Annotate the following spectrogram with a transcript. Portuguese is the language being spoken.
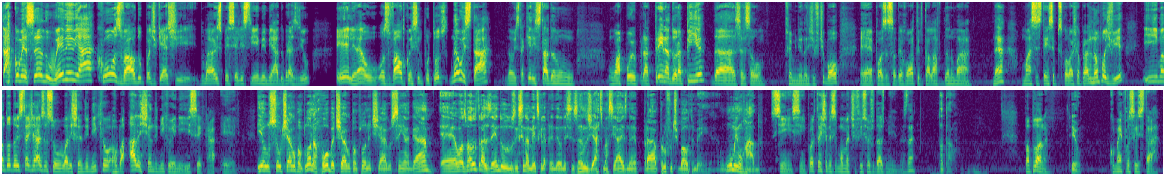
Está começando o MMA com Oswaldo, podcast do maior especialista em MMA do Brasil. Ele, né, o Oswaldo, conhecido por todos, não está, não está aqui, ele está dando um, um apoio para a treinadora Pia da seleção feminina de futebol. É, após essa derrota, ele está lá dando uma, né, uma assistência psicológica para ela. Não pôde vir e mandou dois estagiários. Eu sou o Alexandre Níquel, arroba Alexandre Níquel, N-I-C-K-E-L. E eu sou o Thiago Pamplona, arroba Thiago Pamplona, Thiago sem H. É o Oswaldo trazendo os ensinamentos que ele aprendeu nesses anos de artes marciais, né, para o futebol também. Um homem honrado. Sim, sim. Importante nesse momento difícil ajudar as meninas, né? Total. Pamplona. Eu. Como é que você está?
